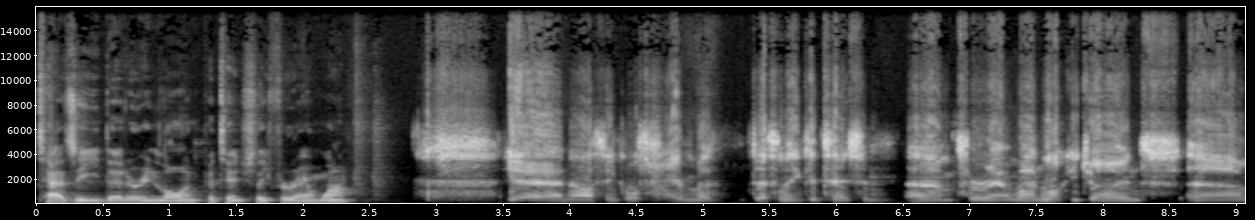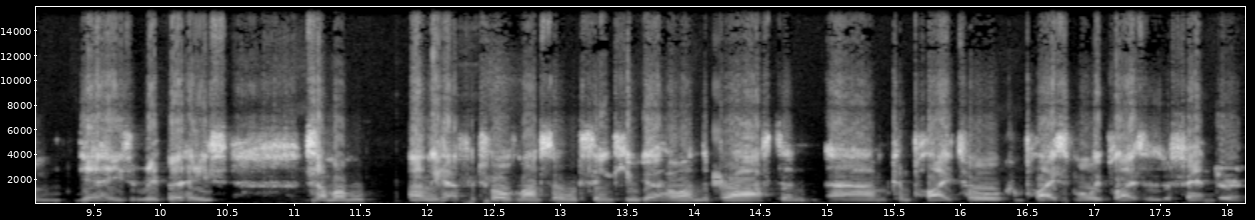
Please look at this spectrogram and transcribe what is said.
Tassie that are in line potentially for round one. Yeah, no, I think all three of them are definitely in contention um, for round one. Lockie Jones, um, yeah, he's a ripper. He's someone we'll only have for 12 months, I would think. He'll go high in the draft and um, can play tall, can play small. He plays as a defender. And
